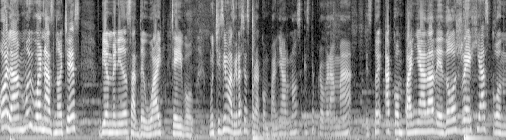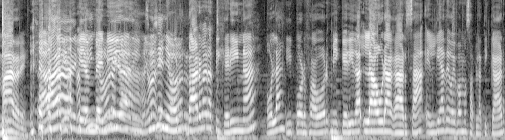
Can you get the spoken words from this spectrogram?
Hola, muy buenas noches. Bienvenidos a The White Table. Muchísimas gracias por acompañarnos. Este programa estoy acompañada de dos regias con madre. Ay, bienvenida. sí, señor. Bárbara Tijerina. Hola. Y por favor, mi querida Laura Garza, el día de hoy vamos a platicar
